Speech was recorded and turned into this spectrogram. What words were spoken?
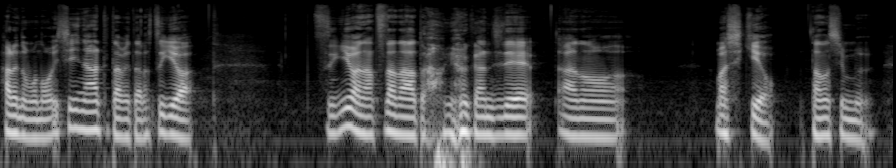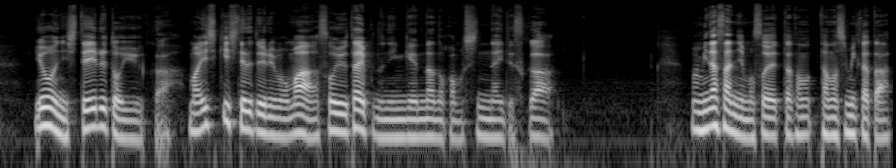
春のもの美味しいなって食べたら次は、次は夏だなという感じで、あの、まあ四季を楽しむようにしているというか、まあ意識してるというよりもまあそういうタイプの人間なのかもしれないですが、まあ、皆さんにもそういった楽しみ方、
